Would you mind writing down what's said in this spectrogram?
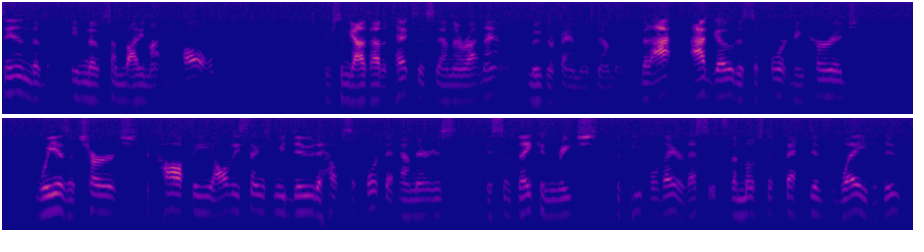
send, even though somebody might be called. There's some guys out of Texas down there right now, move their families down there. But I, I go to support and encourage. We as a church, the coffee, all these things we do to help support that down there is, is so they can reach the people there. That's it's the most effective way to do it.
